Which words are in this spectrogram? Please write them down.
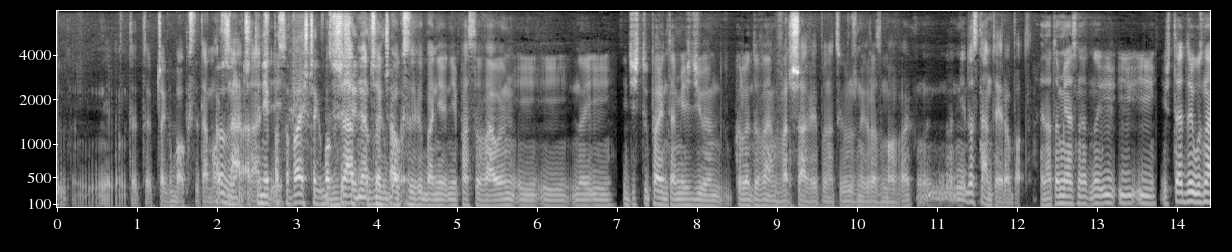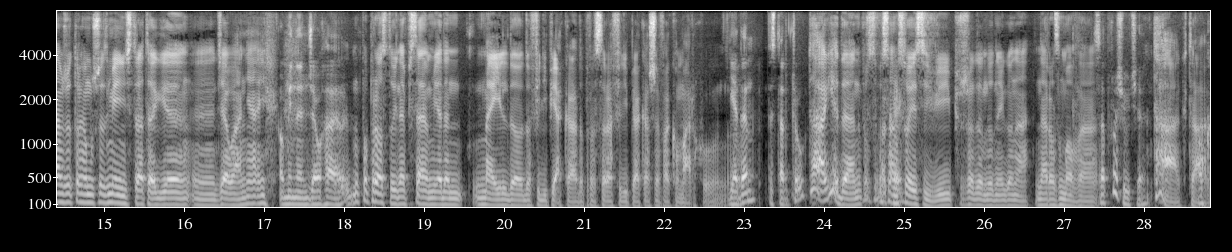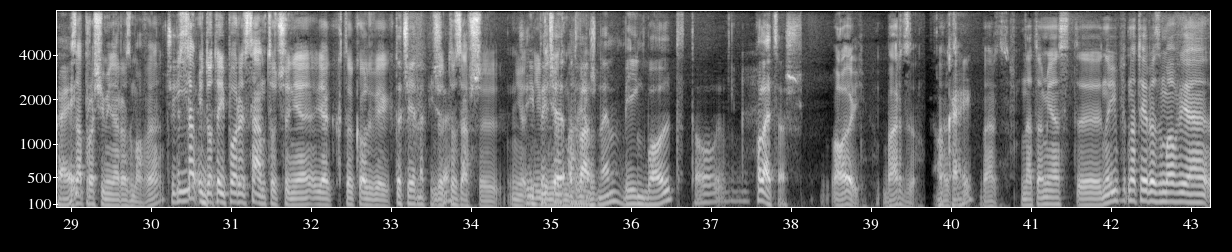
nie wiem, te, te checkboxy tam Rozumiem, odznaczać. A ty nie pasowałeś checkboxy? Żadne checkboxy chyba nie, nie pasowałem i, i, no i, i gdzieś tu pamiętam jeździłem, kolędowałem w Warszawie po na tych różnych rozmowach. No, no nie dostałem tej roboty. Natomiast no, no i, i, i, wtedy uznałem, że trochę muszę zmienić strategię y, działania. I, Ominąć dział HR? No po prostu i napisałem jeden mail do, do Filipiaka, do profesora Filipiaka, szefa Komarchu. No. Jeden? Wystarczył? Tak, jeden. Po prostu wysłałem okay. swoje CV, przyszedłem do niego na, na rozmowę. Zaprosił cię? Tak, tak. Okay. Zaprosił mnie na rozmowę. Czyli... Sam, I do tej pory sam to czynię, jak ktokolwiek. To cię napisze? Że to zawsze nie, Czyli nigdy bycie nie odważnym, being bold, to polecasz. Oj, bardzo. Okej. Okay. Bardzo. Natomiast, y, no i na tej rozmowie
